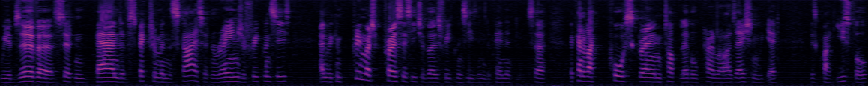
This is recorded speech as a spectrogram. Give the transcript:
we observe a certain band of spectrum in the sky, a certain range of frequencies, and we can pretty much process each of those frequencies independently. So the kind of like coarse-grained top-level parallelization we get is quite useful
